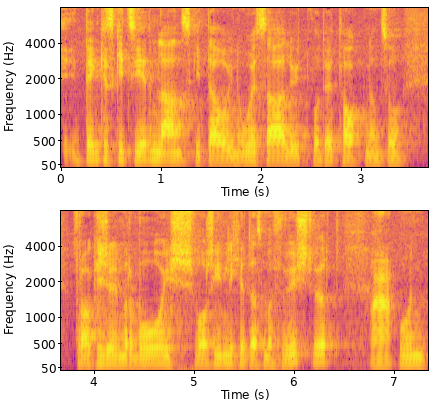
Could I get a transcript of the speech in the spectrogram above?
ich denke, es gibt in jedem Land, es gibt auch in den USA Leute, die dort hocken und so. Die Frage ist ja immer, wo ist wahrscheinlicher, dass man verwischt wird. Ja. Und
